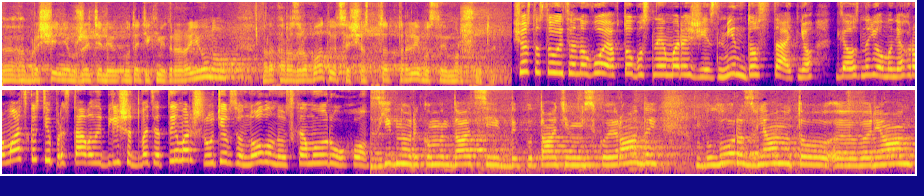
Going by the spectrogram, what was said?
э, обращениям жителей вот этих микрорайонов р- разрабатываются сейчас тр- троллейбусные маршруты. Що стосується нової автобусної мережі, змін достатньо. Для ознайомлення громадськості представили більше 20 маршрутів з оновленою схемою руху. Згідно рекомендацій депутатів міської ради було розглянуто е, варіант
